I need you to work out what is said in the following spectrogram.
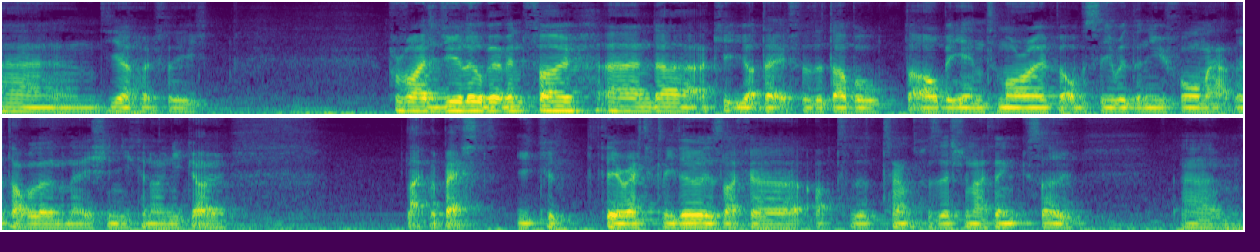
and yeah, hopefully provided you a little bit of info and uh, I'll keep you updated for the double that I'll be in tomorrow. But obviously with the new format, the double elimination, you can only go like the best you could theoretically do is like a up to the 10th position, I think. So um,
